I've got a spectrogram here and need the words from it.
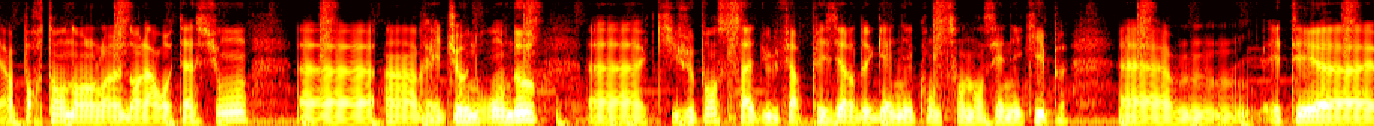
important dans, la rotation. un Ray John Rondo, qui je pense ça a dû lui faire plaisir de gagner contre son ancienne équipe, était,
